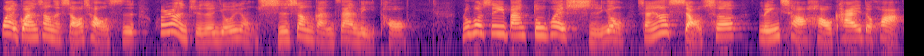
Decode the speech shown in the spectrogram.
外观上的小巧思，会让你觉得有一种时尚感在里头。如果是一般都会使用，想要小车灵巧好开的话，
